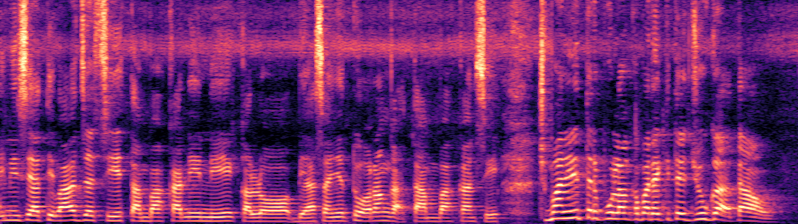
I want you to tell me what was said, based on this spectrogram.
inisiatif aja sih tambahkan ini. Kalau biasanya tuh orang nggak tambahkan sih. Cuman ini terpulang kepada kita juga tahu.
